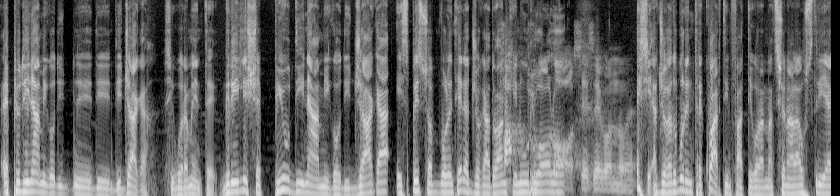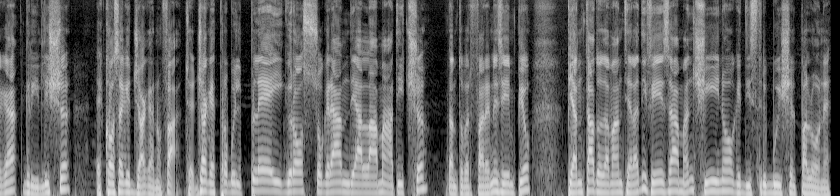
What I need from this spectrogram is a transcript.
è più dinamico di, di, di, di Giaca, sicuramente. Grealish è più dinamico di Giaca e spesso e volentieri ha giocato anche Fa in un ruolo. cose, secondo me. Eh sì, ha giocato pure in tre quarti, infatti, con la nazionale austriaca. Grealish è cosa che Giaca non fa. Cioè, Giaca è proprio il play grosso, grande alla Matic. Tanto per fare un esempio, piantato davanti alla difesa, mancino che distribuisce il pallone.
